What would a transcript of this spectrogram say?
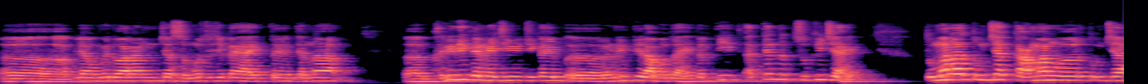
आपल्या उमेदवारांच्या समोरचे जे काही आहेत ते त्यांना खरेदी करण्याची जी काही रणनीती राबवत आहे तर ती अत्यंत चुकीची आहे. तुम्हाला तुमच्या कामांवर तुमच्या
